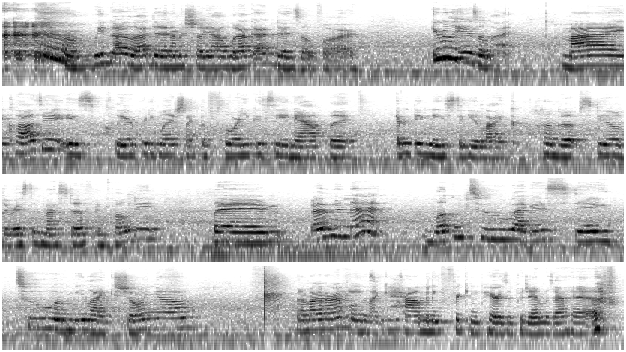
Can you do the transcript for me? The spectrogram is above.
we've got a lot done. I'm gonna show y'all what I've got done so far. It really is a lot. My closet is clear pretty much, like the floor you can see it now, but everything needs to get like hung up still, the rest of my stuff and folded. But other than that, welcome to I guess day two of me like showing y'all. But I'm not gonna ramble like how many freaking pairs of pajamas I have.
